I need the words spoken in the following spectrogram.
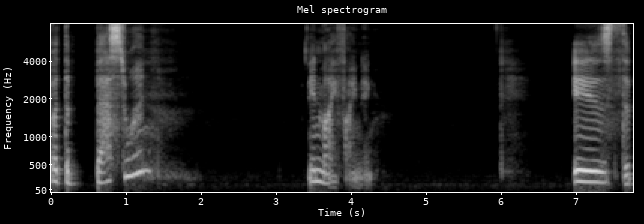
But the best one, in my finding, is the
